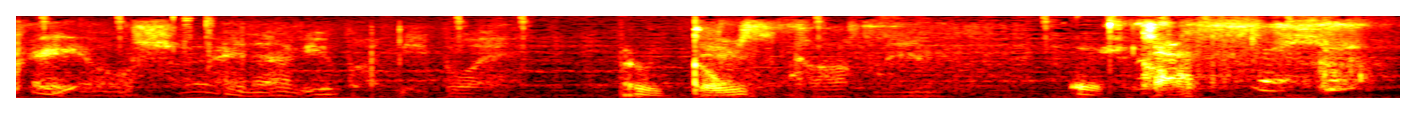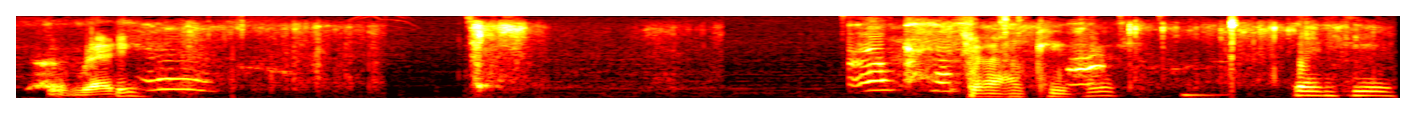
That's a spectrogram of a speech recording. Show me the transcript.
Kratos. I love you, puppy boy. there we go. There's Kaufman. There's. You ready? Can I have kisses? Thank you.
